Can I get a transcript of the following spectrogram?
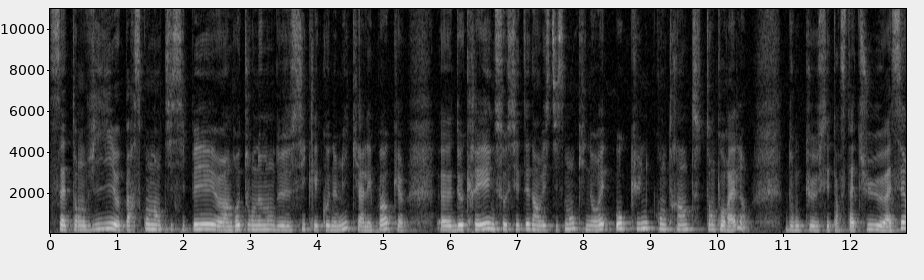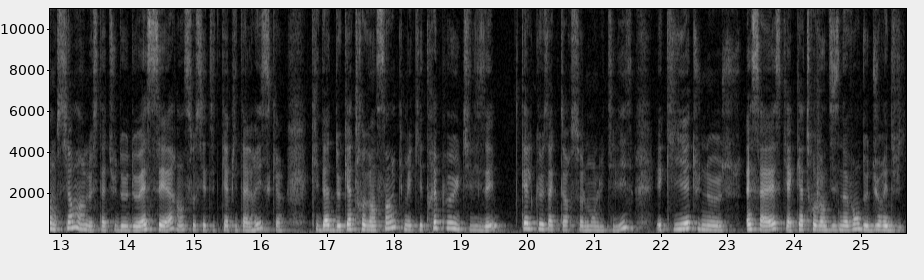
Cette envie, euh, parce qu'on anticipait un retournement de cycle économique à l'époque, de créer une société d'investissement qui n'aurait aucune contrainte temporelle. Donc c'est un statut assez ancien, hein, le statut de, SCR, hein, Société de Capital Risque, qui date de 85 mais qui est très peu utilisé quelques acteurs seulement l'utilisent, et qui est une SAS qui a 99 ans de durée de vie.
